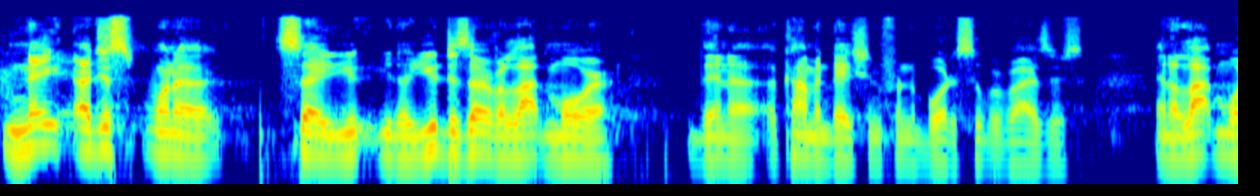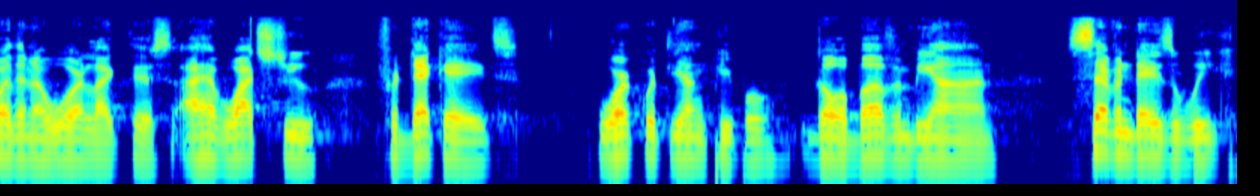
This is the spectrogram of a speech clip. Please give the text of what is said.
Nate, I just want to say you you know you deserve a lot more than a, a commendation from the Board of Supervisors, and a lot more than an award like this. I have watched you for decades work with young people, go above and beyond, seven days a week,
